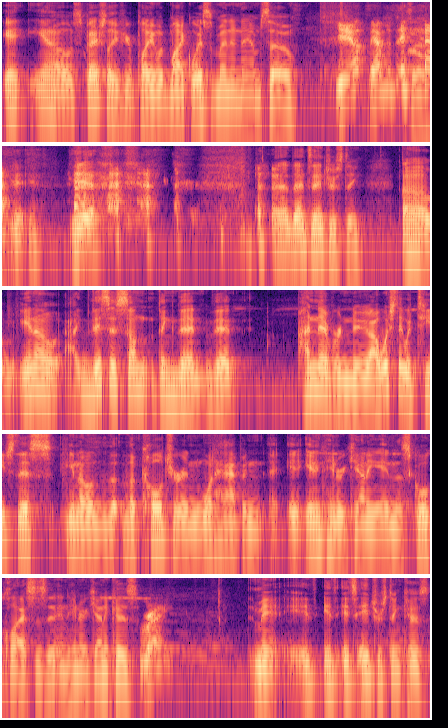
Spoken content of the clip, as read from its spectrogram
It, you know, especially if you're playing with Mike Wisselman and them. So, yep, that so yeah, yeah. That- that's interesting. Uh, you know, I- this is something that that I never knew. I wish they would teach this. You know, the, the culture and what happened in, in Henry County in the school classes in, in Henry County because right. man, it, it, it's interesting because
